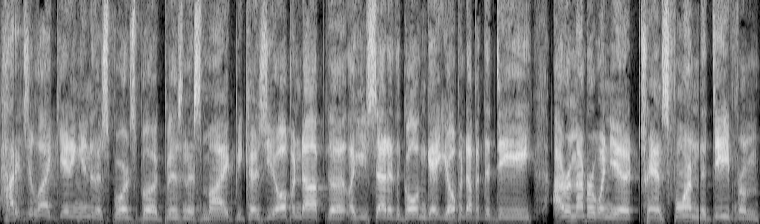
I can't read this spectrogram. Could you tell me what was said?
How did you like getting into the sports book business, Mike? Because you opened up the, like you said, at the Golden Gate, you opened up at the D. I remember when you transformed the D from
